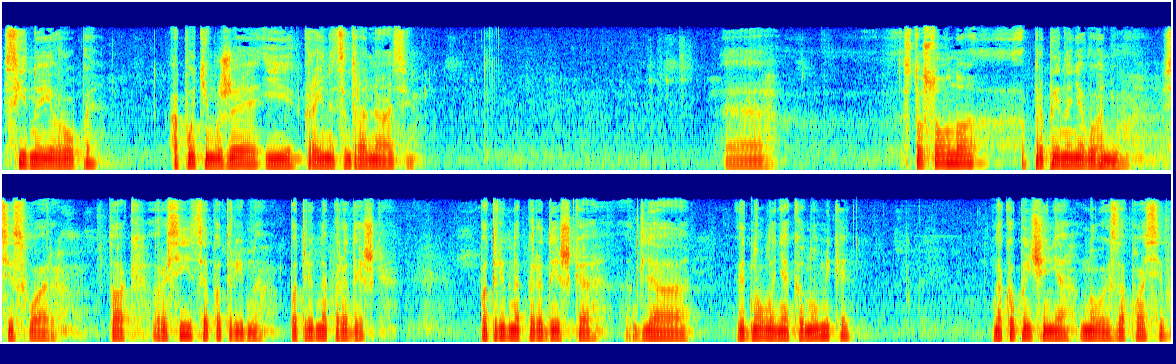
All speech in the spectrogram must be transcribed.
Східної Європи, а потім уже і країни Центральної Азії. Е, Стосовно припинення вогню, сісфайр. Так, Росії це потрібно. Потрібна передишка. Потрібна передишка для відновлення економіки, накопичення нових запасів,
